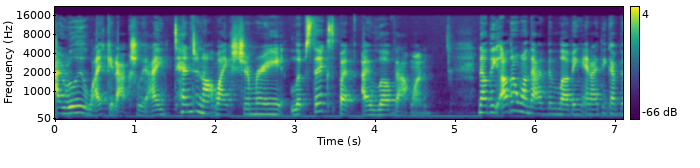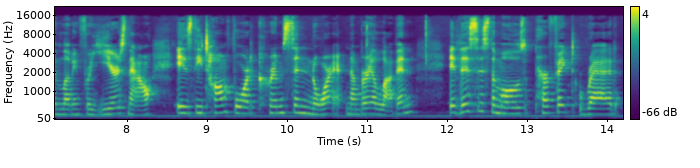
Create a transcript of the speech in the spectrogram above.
I really like it actually. I tend to not like shimmery lipsticks, but I love that one. Now the other one that I've been loving, and I think I've been loving for years now, is the Tom Ford Crimson Noir number 11. This is the most perfect red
